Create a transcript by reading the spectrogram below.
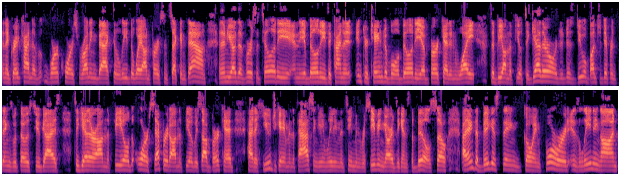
and a great kind of workhorse running back to lead the way on first and second down. And then you have the versatility and the ability to kind of interchangeable ability of Burkhead and White to be on the field together or to just do a bunch of different things with those two guys together on the field or separate on the field. We saw Burkhead had a huge game in the passing game leading the team in receiving yards against the Bills. So I think the biggest thing going forward is leaning on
